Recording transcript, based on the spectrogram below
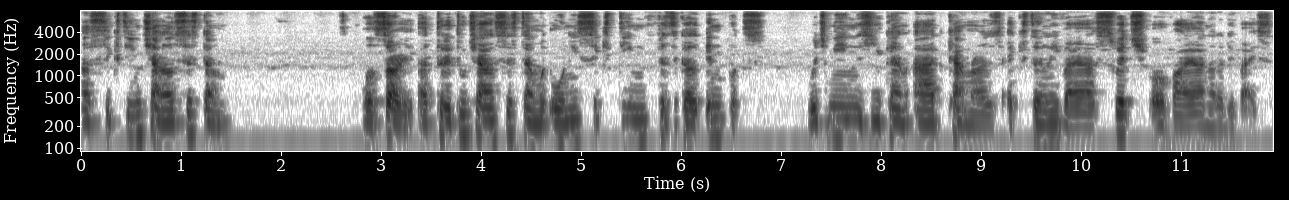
a 16 channel system well sorry a 32 channel system with only 16 physical inputs which means you can add cameras externally via a switch or via another device.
